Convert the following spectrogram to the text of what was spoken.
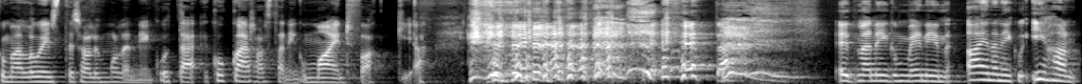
kun mä luin sitä, se oli mulle niin kuin, tää, koko ajan sellaista niin kuin mindfuckia. että, että mä niinku menin aina, niinku ihan,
